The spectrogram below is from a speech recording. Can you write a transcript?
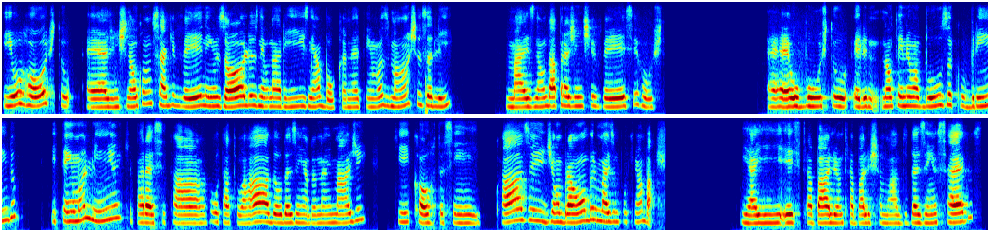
e o rosto é, a gente não consegue ver nem os olhos, nem o nariz, nem a boca, né? Tem umas manchas ali mas não dá para a gente ver esse rosto. É, o busto, ele não tem nenhuma blusa cobrindo e tem uma linha que parece estar tá ou tatuada ou desenhada na imagem que corta assim quase de ombro a ombro, mas um pouquinho abaixo. E aí esse trabalho é um trabalho chamado Desenhos Cegos,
